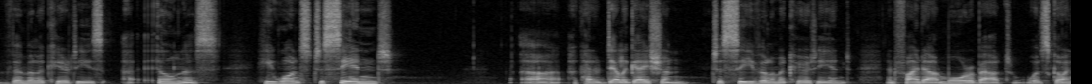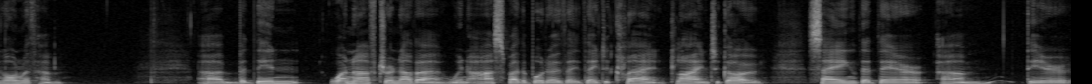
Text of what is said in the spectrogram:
Vimalakirti's uh, illness, he wants to send uh, a kind of delegation to see Vimalakirti and, and find out more about what's going on with him. Uh, but then, one after another, when asked by the Buddha, they, they decline, decline to go, saying that they're, um, they're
